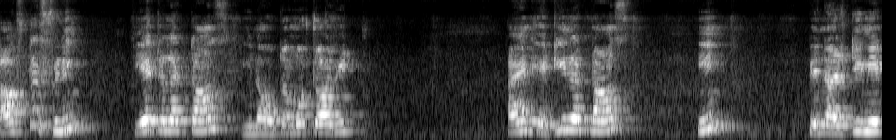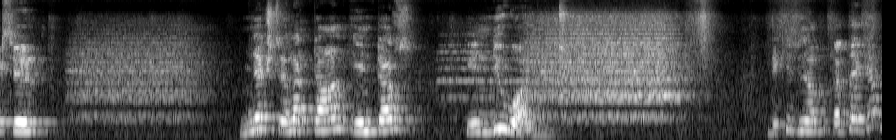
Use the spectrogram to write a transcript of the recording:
after filling eight electrons in outermost orbit and eighteen electrons in penultimate shell next electron enters in new orbit देखिए इसमें कहता है क्या?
